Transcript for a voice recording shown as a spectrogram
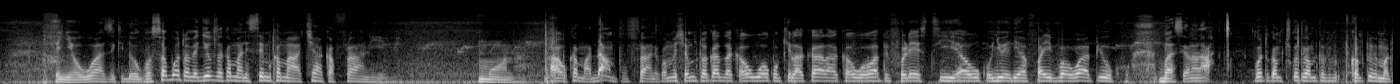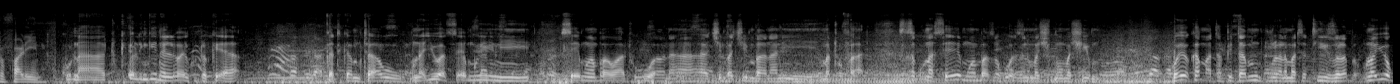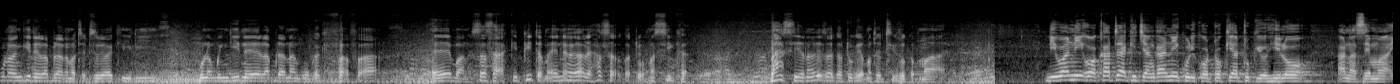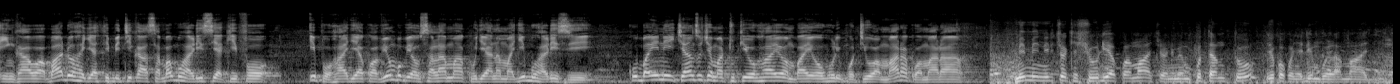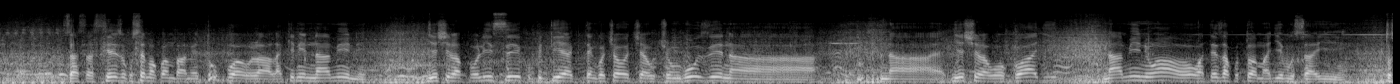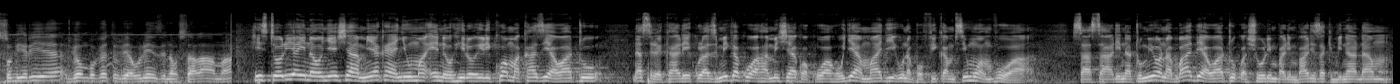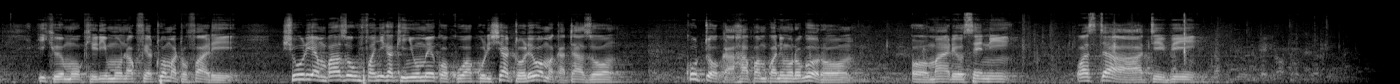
yenye uwazi kidogo, kwa sababu watu wamegeuza kama ni sehemu kama achaka fulani hivi, umeona, au kama dampu fulani, kwa maana mtu akaza kaua huko Kilakala, akaua wapi Foresti, au huko Jewel ya 5 au wapi huko, basi anaona kwa tukamchukua tukamtupa matofalini. Kuna tukio lingine liliwahi kutokea katika mtaa huu. Unajua, sehemu hii ni sehemu ambayo watu huwa wanachimba chimba nani matofali. Sasa kuna sehemu ambazo huwa zina mashimo mashimo, kwa hiyo kama atapita mtu ana matatizo labda, unajua kuna wengine labda ana matatizo ya akili, kuna mwingine labda anaanguka kifafa eh bwana. Sasa akipita maeneo yale, hasa wakati wa masika, basi anaweza akatokea matatizo kama haya. Diwani wa kata ya Kichangani kulikotokea tukio hilo anasema ingawa bado hajathibitika sababu halisi ya kifo, ipo haja kwa vyombo vya usalama kuja na majibu halisi kubaini chanzo cha matukio hayo ambayo huripotiwa mara kwa mara. Mimi nilichokishuhudia kwa macho, nimemkuta mtu yuko kwenye dimbwi la maji. Sasa siwezi kusema kwamba ametupwa au la, lakini ninaamini jeshi la polisi kupitia kitengo chao cha uchunguzi na, na jeshi la uokoaji, naamini wao wataweza kutoa majibu sahihi. Tusubirie vyombo vyetu vya ulinzi na usalama. Historia inaonyesha miaka ya nyuma eneo hilo ilikuwa makazi ya watu na serikali kulazimika kuwahamisha kwa kuwa hujaa maji unapofika msimu wa mvua. Sasa linatumiwa na baadhi ya watu kwa shughuli mbalimbali za kibinadamu ikiwemo kilimo na kufyatua matofali, shughuli ambazo hufanyika kinyume kwa kuwa kulishatolewa makatazo. Kutoka hapa mkoani Morogoro, Omari Hoseni wa Star TV.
